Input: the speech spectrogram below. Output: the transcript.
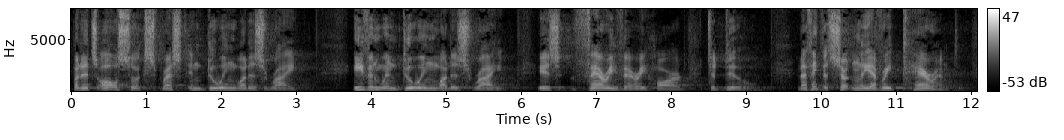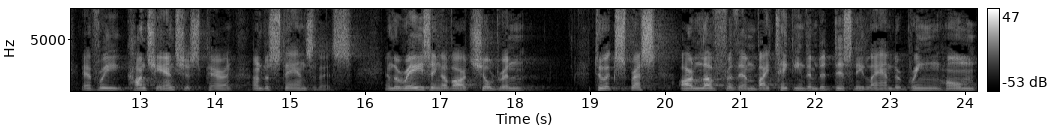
but it's also expressed in doing what is right, even when doing what is right is very, very hard to do. And I think that certainly every parent, every conscientious parent understands this. And the raising of our children to express our love for them by taking them to Disneyland or bringing home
